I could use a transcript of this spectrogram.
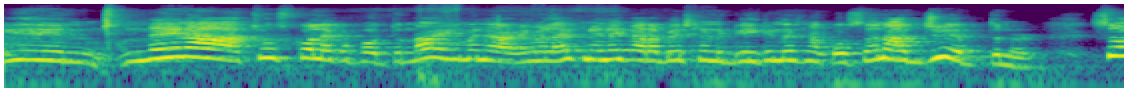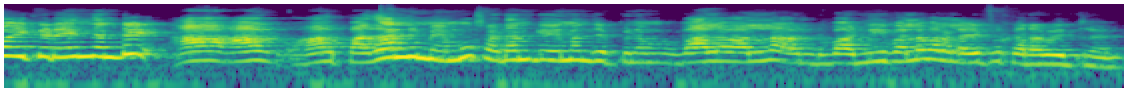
ఈ నేను చూసుకోలేకపోతున్నా ఈమె ఈమె లైఫ్ నేనే ఖరాబ్ చేసిన గిల్టీనెస్ నాకు వస్తుందని అజ్జు చెప్తున్నాడు. సో ఇక్కడ ఏంటంటే ఆ- ఆ పదాన్ని మేము సడన్గా ఏమని చెప్పినాం? వాళ్ళ వల్ల నీ వల్ల వాళ్ళ లైఫ్ ఖరాబ్ అవుతున్నాను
